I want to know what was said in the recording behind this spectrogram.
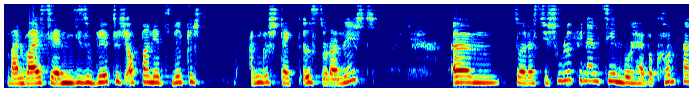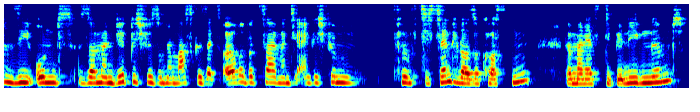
man weiß ja nie so wirklich, ob man jetzt wirklich angesteckt ist oder nicht. Ähm, soll das die Schule finanzieren? Woher bekommt man sie? Und soll man wirklich für so eine Maske 6 Euro bezahlen, wenn sie eigentlich 55 Cent oder so kosten, wenn man jetzt die billigen nimmt?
